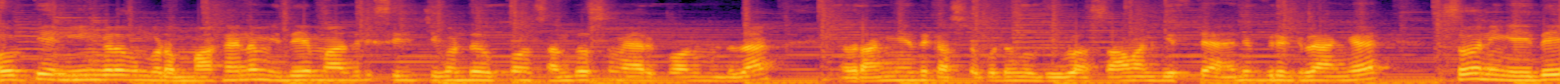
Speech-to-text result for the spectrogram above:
ஓகே நீங்களும் உங்களோட மகனும் இதே மாதிரி சிரிச்சு கொண்டு இப்போ சந்தோஷமா இருக்கணும்னு தான் அவர் அங்கேருந்து கஷ்டப்பட்டு உங்களுக்கு இவ்வளோ சாமான் கிஃப்ட் அனுப்பியிருக்கிறாங்க. ஸோ நீங்கள் இதே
